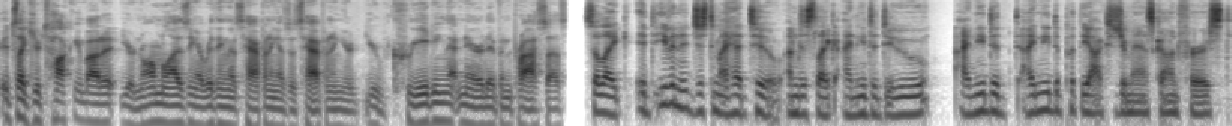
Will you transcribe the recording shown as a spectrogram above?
it's like you're talking about it you're normalizing everything that's happening as it's happening you're you're creating that narrative and process So like it even it just in my head too. I'm just like I need to do I need to I need to put the oxygen mask on first.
